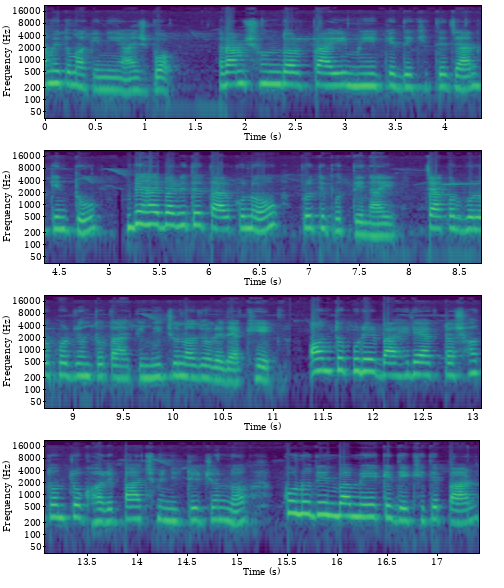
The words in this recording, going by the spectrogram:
আমি তোমাকে নিয়ে আসব। রামসুন্দর প্রায় মেয়েকে দেখিতে যান, কিন্তু বেহাই বাড়িতে তার কোনো প্রতিপত্তি নাই। চাকরগুলো পর্যন্ত তাহাকে নিচু নজরে দেখে। অন্তপুরের বাহিরে একটা স্বতন্ত্র ঘরে পাঁচ মিনিটের জন্য কোনো দিন বা মেয়েকে দেখিতে পান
